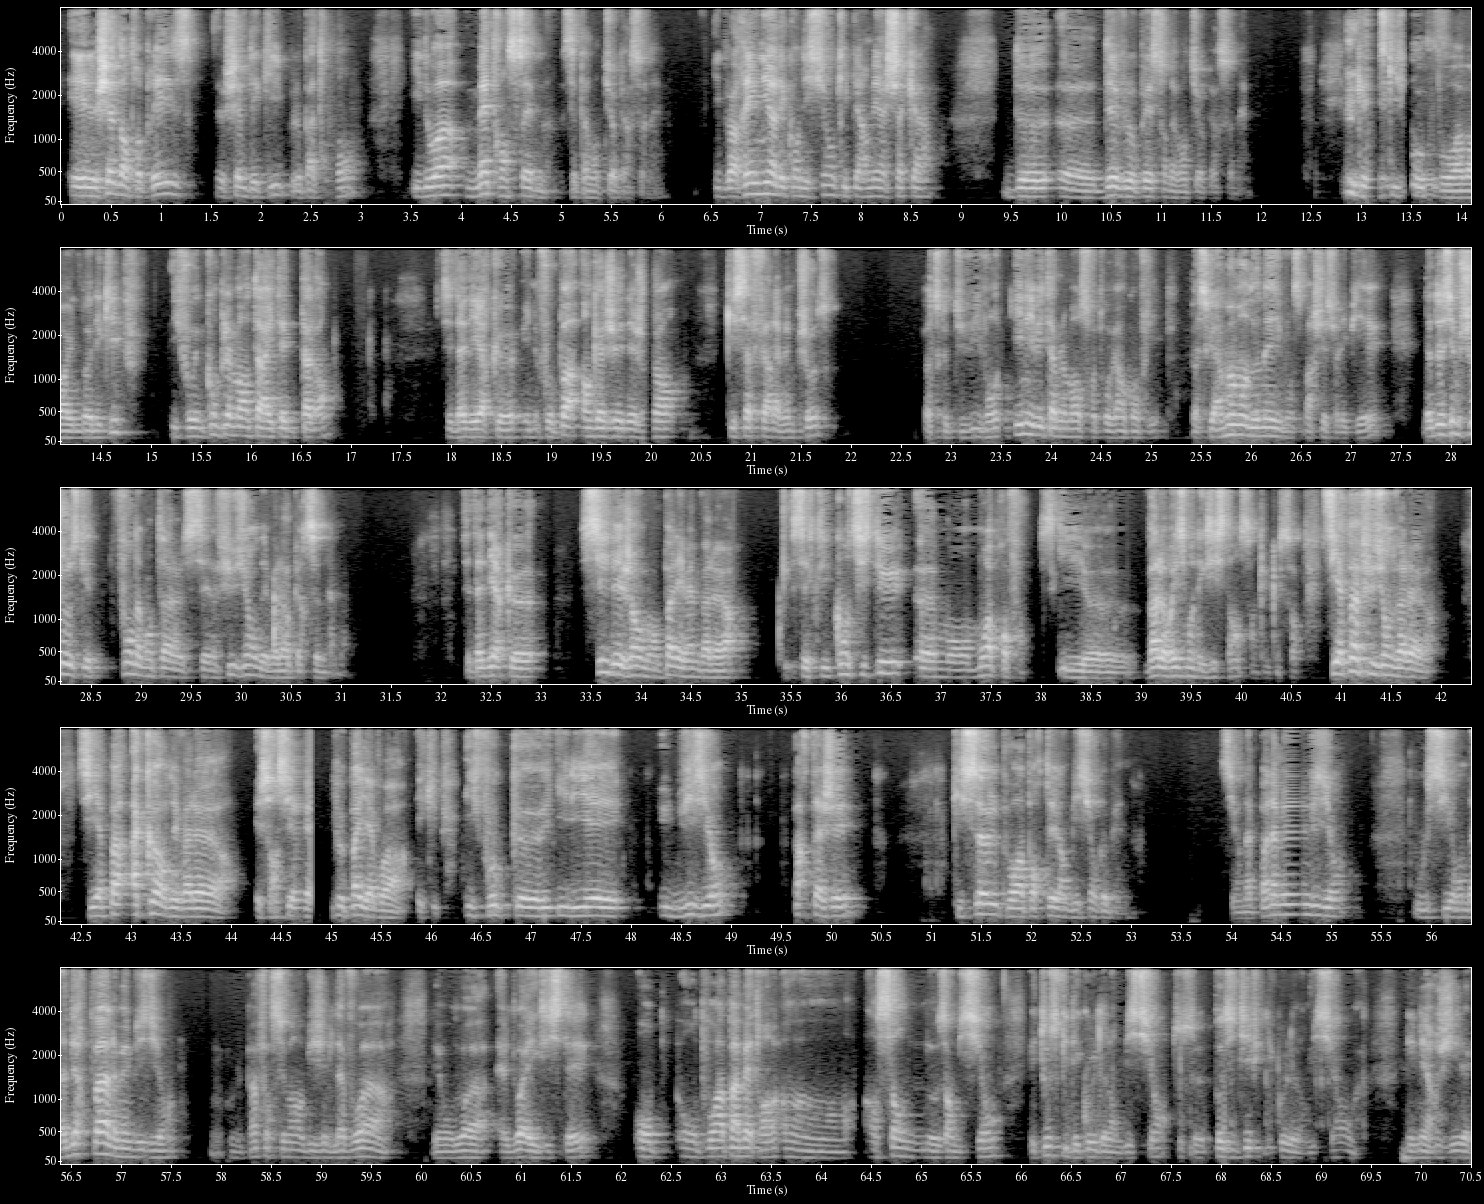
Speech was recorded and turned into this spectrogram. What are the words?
Et le chef d'entreprise, le chef d'équipe, le patron, il doit mettre en scène cette aventure personnelle. Il doit réunir les conditions qui permettent à chacun de euh, développer son aventure personnelle. Qu'est-ce qu'il faut pour avoir une bonne équipe? Il faut une complémentarité de talents, c'est-à-dire qu'il ne faut pas engager des gens qui savent faire la même chose, parce que tu, ils vont inévitablement se retrouver en conflit, parce qu'à un moment donné, ils vont se marcher sur les pieds. La deuxième chose qui est fondamentale, c'est la fusion des valeurs personnelles. C'est-à-dire que si les gens n'ont pas les mêmes valeurs, c'est ce qui constitue euh, mon moi profond, ce qui euh, valorise mon existence en quelque sorte. S'il n'y a pas fusion de valeurs, s'il n'y a pas accord des valeurs essentielles, il ne peut pas y avoir équipe. Il faut qu'il y ait une vision partagée qui seule pour apporter l'ambition commune. Si on n'a pas la même vision, ou si on n'adhère pas à la même vision, on n'est pas forcément obligé de l'avoir, mais elle doit exister, on ne pourra pas mettre ensemble nos ambitions et tout ce qui découle de l'ambition, tout ce positif qui découle de l'ambition, l'énergie.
